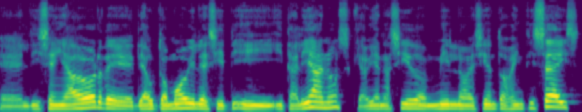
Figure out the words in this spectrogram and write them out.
el diseñador de, automóviles italianos, que había nacido en 1926.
